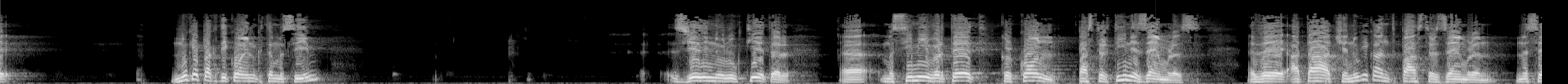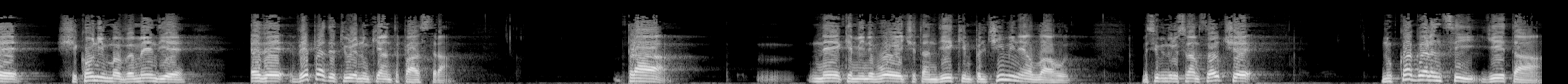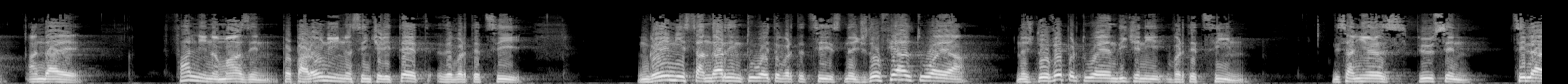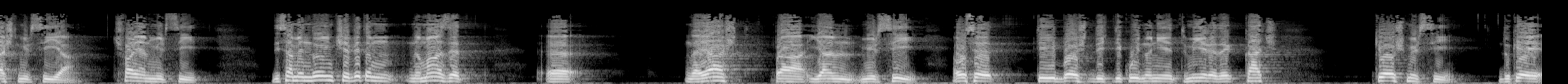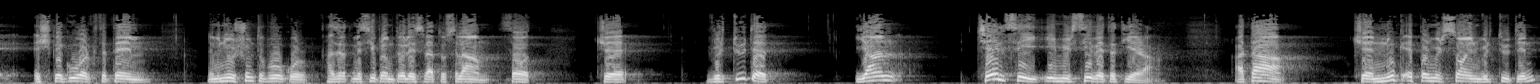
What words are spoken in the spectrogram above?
nuk e praktikojnë këtë mësim, zgjedhin një rrugë tjetër. Mësimi i vërtet kërkon pastërtinë e zemrës dhe ata që nuk e kanë të pastër zemrën, nëse shikoni me vëmendje, edhe veprat e tyre nuk janë të pastra. Pra, ne kemi nevojë që ta ndjekim pëlqimin e Allahut. Mesihu i Premtuar alejhi selam thotë që Nuk ka garanci jeta, andaj falni namazin, përparoni në sinqeritet dhe vërtetësi. Ngreni standardin tuaj të vërtetësisë në çdo fjalë tuaja, në çdo vepër tuaja ndiqeni vërtetësinë. Disa njerëz pyesin, cila është mirësia? Çfarë janë mirësitë? Disa mendojnë që vetëm namazet ë nga jashtë, pra janë mirësi, ose t'i bësh dikujt ndonjë të mirë edhe kaq, kjo është mirësi. Duke e shpjeguar këtë temë, në mënyrë shumë të bukur, Hazret Mesihu i Premtuar alejhi salatu ves selam, thot që virtytet janë çelësi i mirësive të tjera. Ata që nuk e përmirësojnë virtytin,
